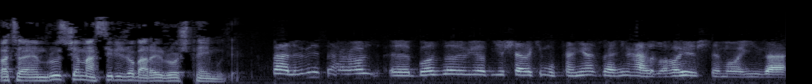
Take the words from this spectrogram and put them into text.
و تا امروز چه مسیری رو برای رشد پیموده. بله ببینید در حال بازاریابی شبکه مبتنی است بر این حلقه های اجتماعی و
